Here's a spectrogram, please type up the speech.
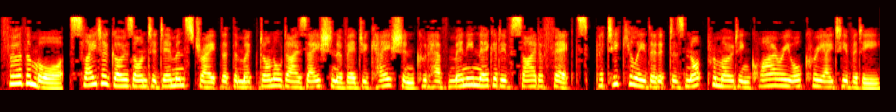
Furthermore, Slater goes on to demonstrate that the McDonaldization of education could have many negative side effects, particularly that it does not promote inquiry or creativity.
